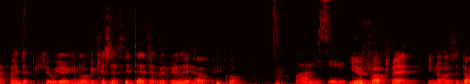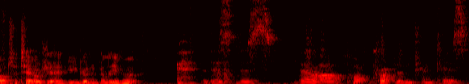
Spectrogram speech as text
I find it peculiar, you know, because if they did, it would really help people. Well, you see, You're fucked, mate. You know, if the doctor tells you, you're going to believe it. there's there's there are pro- problem drinkers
